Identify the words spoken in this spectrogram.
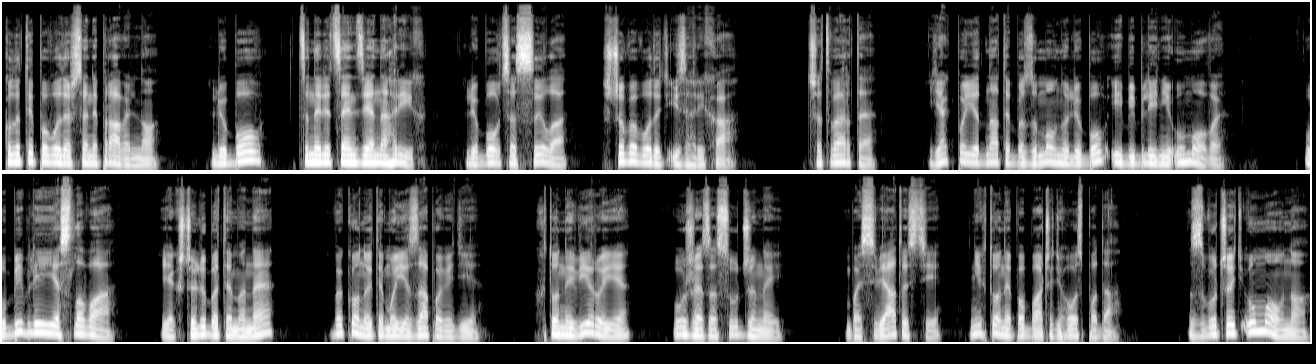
коли ти поводишся неправильно. Любов це не ліцензія на гріх, любов це сила, що виводить із гріха. Четверте. Як поєднати безумовну любов і біблійні умови? У Біблії є слова Якщо любите мене, виконуйте мої заповіді. Хто не вірує, уже засуджений. Без святості ніхто не побачить Господа. Звучить умовно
